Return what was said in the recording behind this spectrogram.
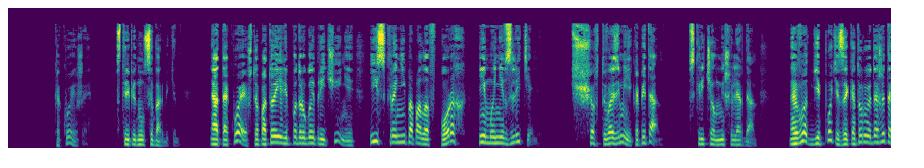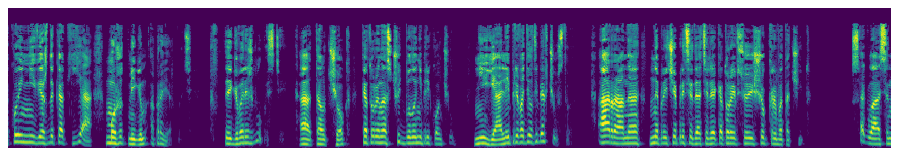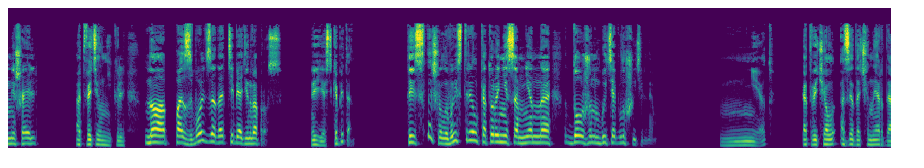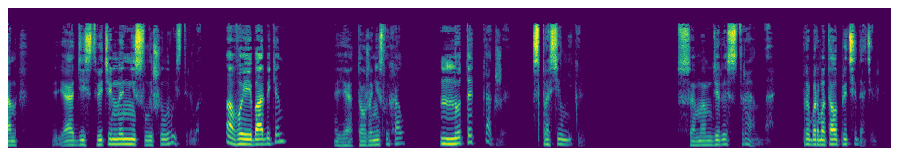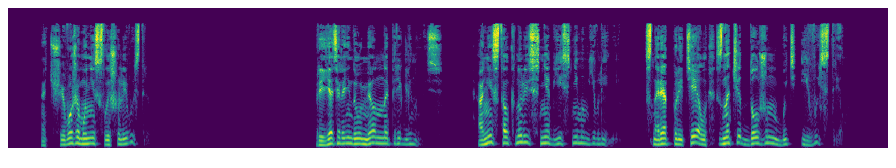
«Какое же?» — встрепенулся Барбикин. «А такое, что по той или по другой причине искра не попала в порох, и мы не взлетели». «Черт возьми, капитан!» — вскричал Мишель Ардан. «Вот гипотеза, которую даже такой невежда, как я, может мигом опровергнуть. Ты говоришь глупости. А толчок, который нас чуть было не прикончил, не я ли приводил тебя в чувство? а рана на плече председателя, который все еще кровоточит. — Согласен, Мишель, — ответил Николь, — но позволь задать тебе один вопрос. — Есть, капитан. Ты слышал выстрел, который, несомненно, должен быть оглушительным? — Нет, — отвечал озадаченный Эрдан. — Я действительно не слышал выстрела. — А вы, Барбикен? — Я тоже не слыхал. — Ну так как же? — спросил Николь. — В самом деле странно пробормотал председатель. Отчего же мы не слышали выстрела? Приятели недоуменно переглянулись. Они столкнулись с необъяснимым явлением. Снаряд полетел, значит, должен быть и выстрел.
